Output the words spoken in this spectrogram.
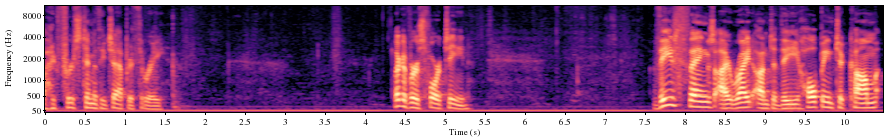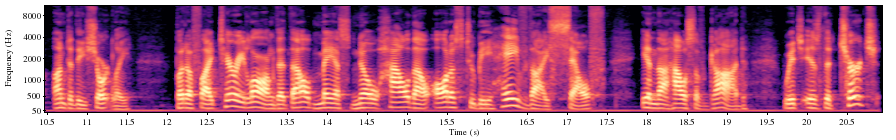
All right, 1 Timothy chapter 3. Look at verse 14. These things I write unto thee, hoping to come unto thee shortly. But if I tarry long, that thou mayest know how thou oughtest to behave thyself in the house of God, which is the church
